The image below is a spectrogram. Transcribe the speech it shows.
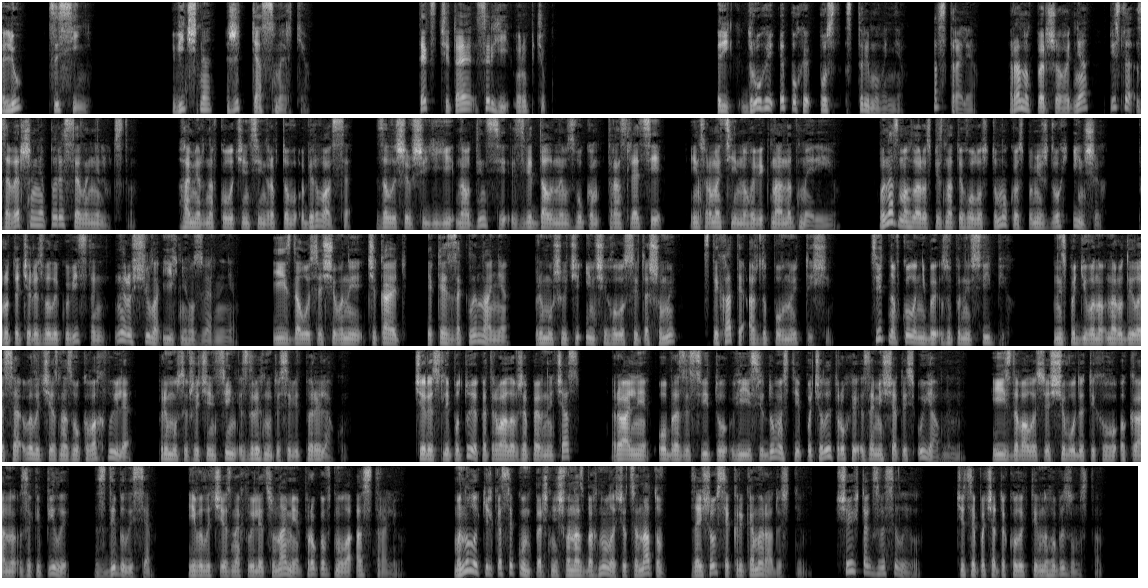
Лю це сінь. Вічне життя смерті. Текст читає Сергій Оробчук. Рік другий епохи постстримування. Австралія. Ранок першого дня після завершення переселення людства. Гамір навколо Ченсінь раптово обірвався, залишивши її наодинці з віддаленим звуком трансляції інформаційного вікна над мерією. Вона змогла розпізнати голос Томоко з поміж двох інших, проте через велику відстань не розчула їхнього звернення. Їй здалося, що вони чекають якесь заклинання, примушуючи інші голоси та шуми стихати аж до повної тиші. Світ навколо ніби зупинив свій біг. Несподівано народилася величезна звукова хвиля, примусивши ченсінь здригнутися від переляку. Через сліпоту, яка тривала вже певний час, реальні образи світу в її свідомості почали трохи заміщатись уявними. Їй здавалося, що води Тихого океану закипіли, здибилися, і величезна хвиля цунамі проковтнула Австралію. Минуло кілька секунд, перш ніж вона збагнула, що це натовп зайшовся криками радості. Що їх так звеселило? Чи це початок колективного безумства?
